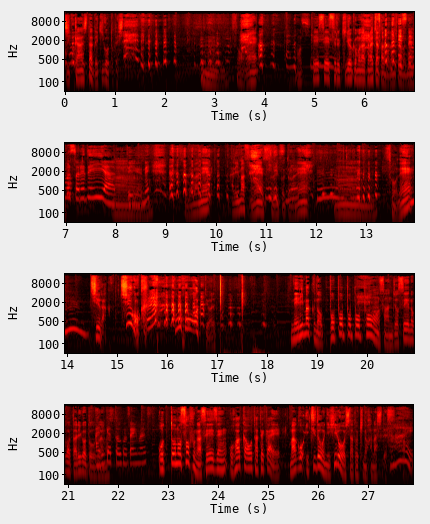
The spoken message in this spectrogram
実感した出来事でした、うん、そうね。訂正する気力もなくなっちゃったんだね多分ね。でもそれでいいやっていうね。うん。それはねありますね そういうことはね。ううん。んそううねん。中学。中国。ほうほうって言われて練馬区のポポポポポーンさん女性の方ありがとうごあざいます。りがとうございます。夫の祖父が生前お墓を建て替え孫一同に披露した時の話です。はい。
